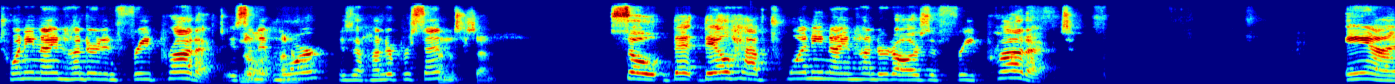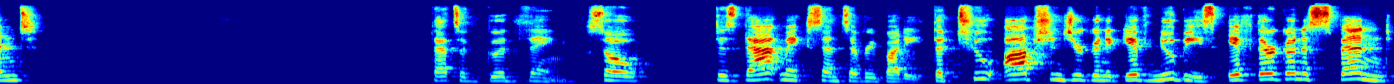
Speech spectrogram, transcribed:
2,900 in free product. Isn't No, it more? Is it 100%? 100%. So that they'll have $2,900 of free product. And that's a good thing. So, does that make sense, everybody? The two options you're going to give newbies if they're going to spend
